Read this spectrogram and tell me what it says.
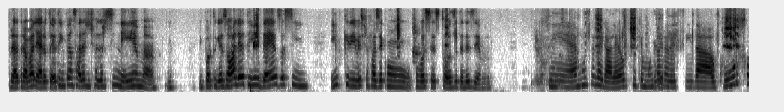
para trabalhar. Eu, eu, tenho pensado a gente fazer cinema em português. Olha, tenho ideias assim incríveis para fazer com, com vocês todos até dezembro. Sim, é muito legal. Eu fiquei muito agradecida ao curso,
